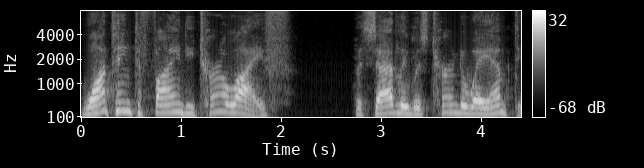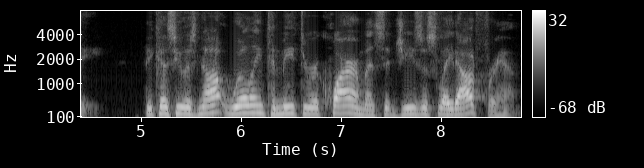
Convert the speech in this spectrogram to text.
wanting to find eternal life, but sadly was turned away empty because he was not willing to meet the requirements that Jesus laid out for him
